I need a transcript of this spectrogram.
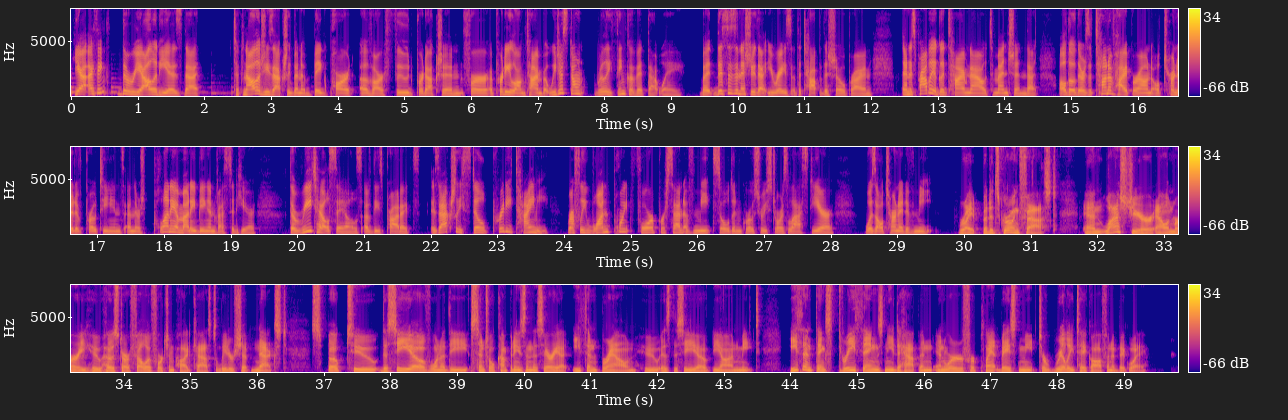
Yeah, I think the reality is that technology has actually been a big part of our food production for a pretty long time, but we just don't really think of it that way. But this is an issue that you raised at the top of the show, Brian. And it's probably a good time now to mention that although there's a ton of hype around alternative proteins and there's plenty of money being invested here, the retail sales of these products is actually still pretty tiny. Roughly 1.4% of meat sold in grocery stores last year was alternative meat. Right, but it's growing fast. And last year, Alan Murray, who hosts our fellow Fortune podcast, Leadership Next, spoke to the CEO of one of the central companies in this area, Ethan Brown, who is the CEO of Beyond Meat. Ethan thinks three things need to happen in order for plant based meat to really take off in a big way.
